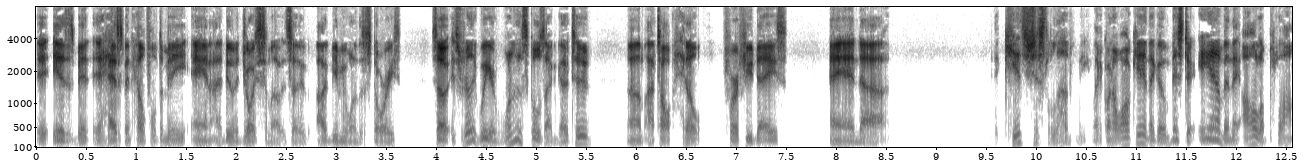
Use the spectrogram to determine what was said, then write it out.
it is been it has been helpful to me, and I do enjoy some of it. So I'll give you one of the stories. So it's really weird. One of the schools I go to, um, I taught health for a few days, and uh, the kids just love me. Like when I walk in, they go, "Mr. M," and they all applaud.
